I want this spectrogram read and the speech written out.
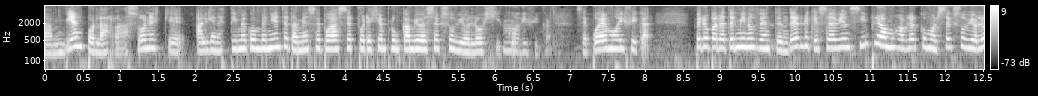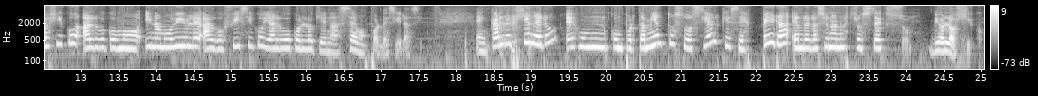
también por las razones que alguien estime conveniente, también se puede hacer, por ejemplo, un cambio de sexo biológico. Modificar. Se puede modificar. Pero para términos de entenderlo y que sea bien simple, vamos a hablar como el sexo biológico, algo como inamovible, algo físico y algo con lo que nacemos, por decir así. En cambio, el género es un comportamiento social que se espera en relación a nuestro sexo biológico.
